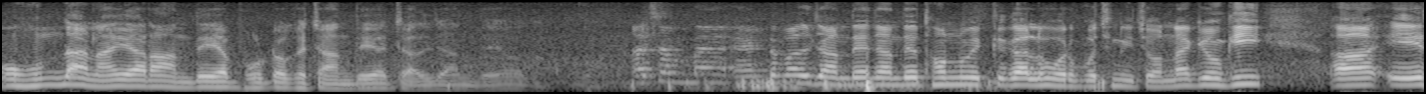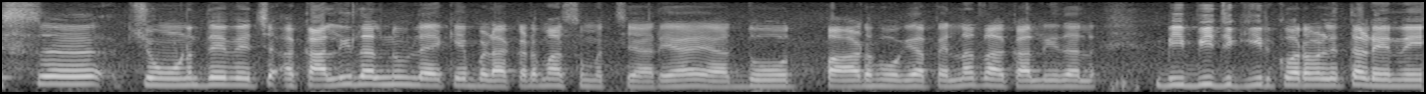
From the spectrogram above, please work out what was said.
ਉਹ ਹੁੰਦਾ ਨਾ, ਯਾਰ ਆਂਦੇ ਆ, ਫੋਟੋ ਖਿਚਾਉਂਦੇ ਆ, ਚੱਲ ਜਾਂਦੇ ਆ ਅੱਛਾ ਮੈਂ ਐਂਡ ਵੱਲ ਜਾਂਦੇ ਜਾਂਦੇ ਤੁਹਾਨੂੰ ਇੱਕ ਗੱਲ ਹੋਰ ਪੁੱਛਣੀ ਚਾਹੁੰਦਾ ਕਿਉਂਕਿ ਅ, ਇਸ ਚੋਣ ਦੇ ਵਿੱਚ ਅਕਾਲੀ ਦਲ ਨੂੰ ਲੈ ਕੇ ਬੜਾ ਕੜਮਾ ਸਮੱਸਿਆ ਰਿਹਾ ਆ। ਦੋ ਪਾੜ ਹੋ ਗਿਆ ਪਹਿਲਾਂ ਤਾਂ ਅਕਾਲੀ ਦਲ। ਬੀਬੀ ਜਗੀਰ ਕੌਰ ਵਾਲੇ ਧੜੇ ਨੇ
